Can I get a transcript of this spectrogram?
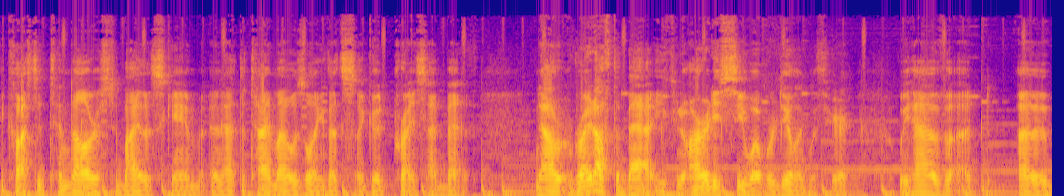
It costed $10 to buy this game, and at the time I was like, that's a good price, I bet. Now, right off the bat, you can already see what we're dealing with here. We have a, a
